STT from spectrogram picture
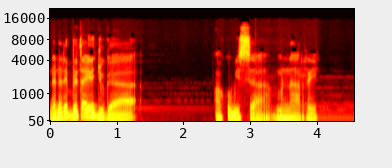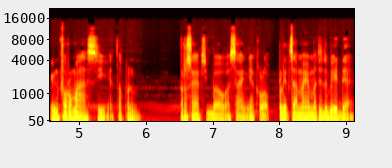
Nah dari berita ini juga aku bisa menarik informasi ataupun persepsi bahwasanya kalau pelit sama hemat itu beda.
